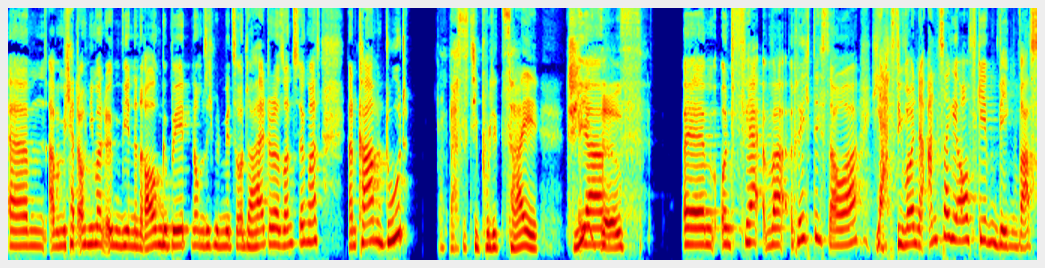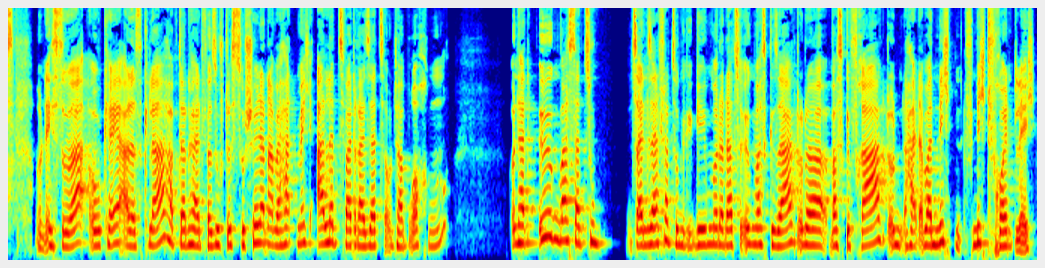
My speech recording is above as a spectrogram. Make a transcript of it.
Ähm, aber mich hat auch niemand irgendwie in den Raum gebeten, um sich mit mir zu unterhalten oder sonst irgendwas. Dann kam ein Dude Das ist die Polizei. Ja. Jesus. ähm, und war richtig sauer. Ja, sie wollen eine Anzeige aufgeben, wegen was? Und ich so, ja, okay, alles klar. Hab dann halt versucht, das zu schildern, aber er hat mich alle zwei, drei Sätze unterbrochen und hat irgendwas dazu, seinen Senf dazu gegeben oder dazu irgendwas gesagt oder was gefragt und halt aber nicht, nicht freundlich.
